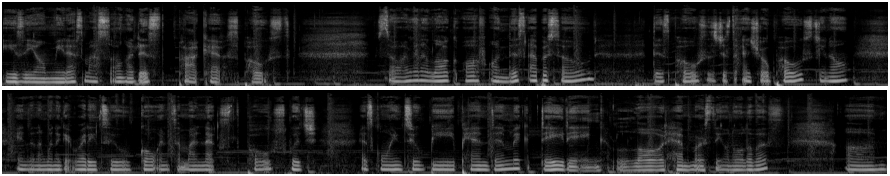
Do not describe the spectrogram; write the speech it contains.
Easy on Me. That's my song of this podcast post. So I'm gonna log off on this episode. This post is just an intro post, you know and then I'm going to get ready to go into my next post, which is going to be pandemic dating. Lord have mercy on all of us. Um,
